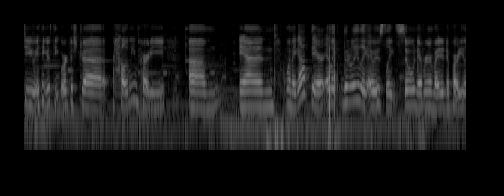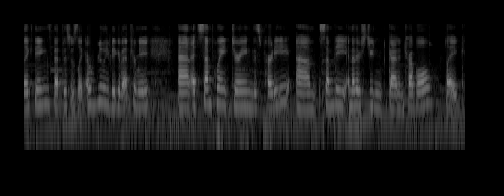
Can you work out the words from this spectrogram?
to, I think it was the orchestra Halloween party. Um, and when I got there, and like literally, like I was like so never invited to party like things that this was like a really big event for me. And at some point during this party, um, somebody, another student, got in trouble, like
